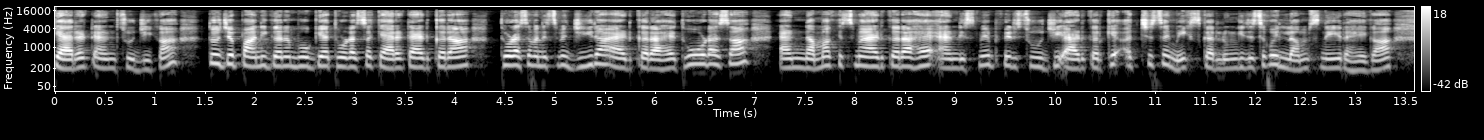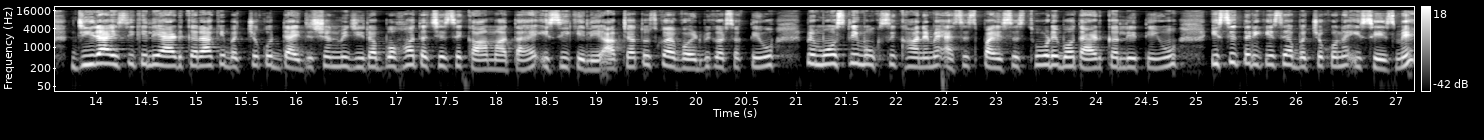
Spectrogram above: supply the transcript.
कैरेट एंड सूजी का। तो जब पानी गर्म हो गया, थोड़ा सा कैरेट ऐड करा। थोड़ा सा मैंने इसमें जीरा ऐड करा है। थोड़ा सा एंड नमक इसमें ऐड करा है एंड इसमें फिर सूजी ऐड करके अच्छे से मिक्स कर लूँगी। जैसे कोई लम्स नहीं रहेगा। जीरा इसी के लिए ऐड करा कि बच्चों को डाइजेशन में जीरा बहुत अच्छे से काम आता है इसी के लिए। आप चाहे तो उसको अवॉइड भी कर सकते हो। मैं मोस्टली मोक्सी खाने में ऐसे स्पाइसेस थोड़े बहुत ऐड कर लेती हूँ। इसी तरीके से आप बच्चों को ना इस एज में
